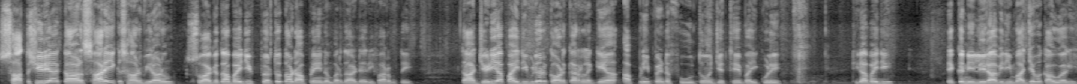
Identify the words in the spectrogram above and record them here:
ਸਤਿ ਸ਼੍ਰੀ ਅਕਾਲ ਸਾਰੇ ਹੀ ਕਿਸਾਨ ਵੀਰਾਂ ਨੂੰ। ਸਵਾਗਤ ਆ ਬਾਈ ਜੀ, ਫਿਰ ਤੋਂ ਤੁਹਾਡਾ ਆਪਣੇ ਨੰਬਰਦਾਰ ਡੇਅਰੀ ਫਾਰਮ ਤੇ। ਤਾਂ ਜਿਹੜੀ ਆਪਾਂ ਅੱਜ ਦੀ ਵੀਡੀਓ ਰਿਕਾਰਡ ਕਰਨ ਲੱਗੇ ਆ, ਆਪਣੀ ਪਿੰਡ ਫੂਲ ਤੋਂ, ਜਿੱਥੇ ਬਾਈ ਕੋਲੇ। ਠੀਕ ਆ ਬਾਈ ਜੀ, ਇੱਕ ਨੀਲੀ ਰਾਵੀ ਦੀ ਮੱਝ ਵਕਾਊ ਹੈਗੀ,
